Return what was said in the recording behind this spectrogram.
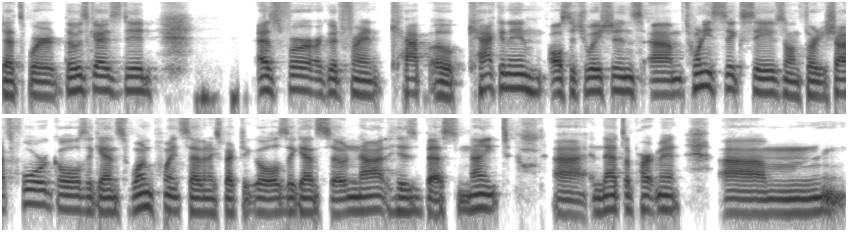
that's where those guys did. As for our good friend Kaapo Kähkönen, all situations, um, 26 saves on 30 shots, four goals against, 1.7 expected goals against. So not his best night uh, in that department. Um,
